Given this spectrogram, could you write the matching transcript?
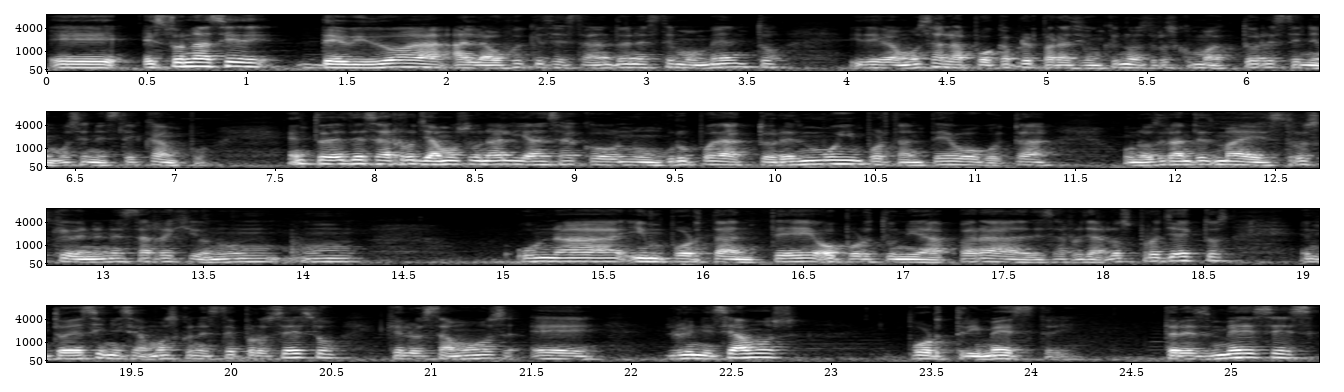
eh, esto nace debido al auge que se está dando en este momento y digamos a la poca preparación que nosotros como actores tenemos en este campo. Entonces desarrollamos una alianza con un grupo de actores muy importante de Bogotá, unos grandes maestros que ven en esta región una importante oportunidad para desarrollar los proyectos. Entonces iniciamos con este proceso que lo estamos, eh, lo iniciamos por trimestre, tres meses,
